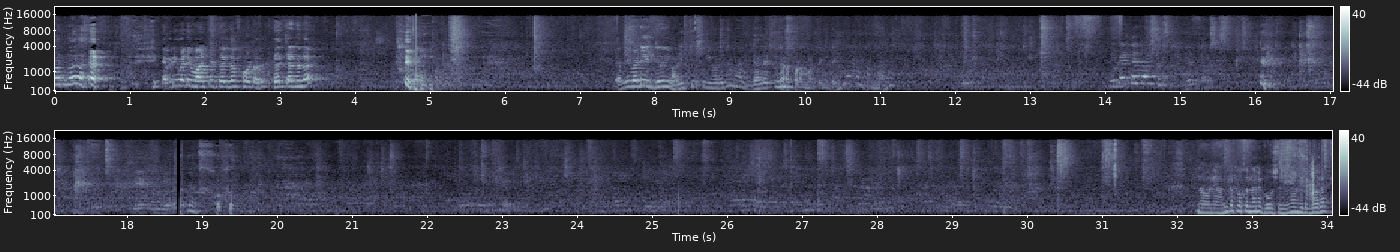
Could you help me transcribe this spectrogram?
Everybody wanted to take the photo. Then Chandana. Everybody is doing. ಅಳಿತು ಸುಲಿವರೆಗೆ ನಾನು gallery ತರ ಪಡ ಮಾಡ್ತೀನಿ ಹೆಂಗೆ ಮಾಡ್ಕೊಂಡ You can take. நான் உன்னை அந்த பக்கம் தானே போக சொன்னேன். ஏன் அங்கிட்டு போகிறேன்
